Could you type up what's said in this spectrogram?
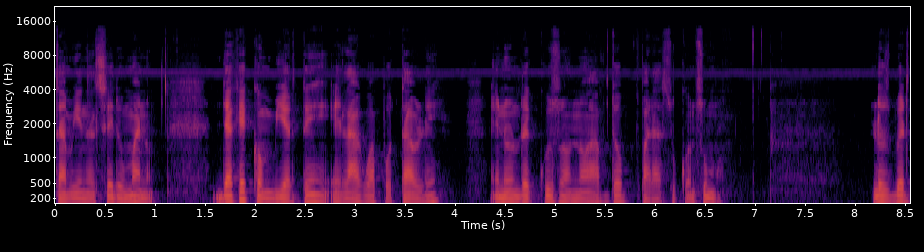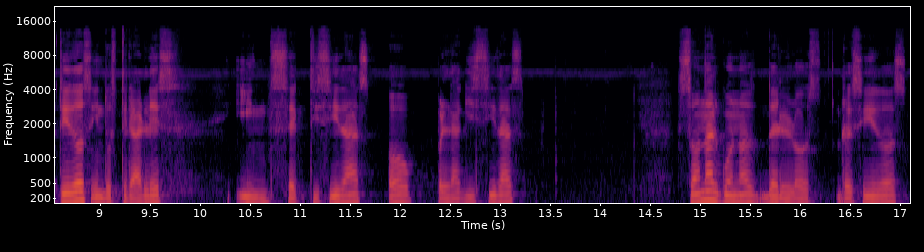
también al ser humano, ya que convierte el agua potable en un recurso no apto para su consumo. Los vertidos industriales, insecticidas o plaguicidas son algunos de los residuos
